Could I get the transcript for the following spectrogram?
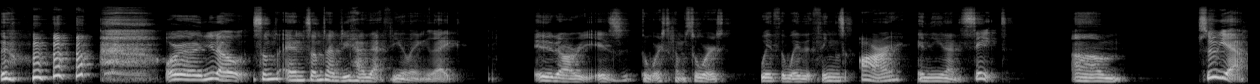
or you know, some and sometimes you have that feeling like it already is the worst comes to worst with the way that things are in the United States. Um, so yeah.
